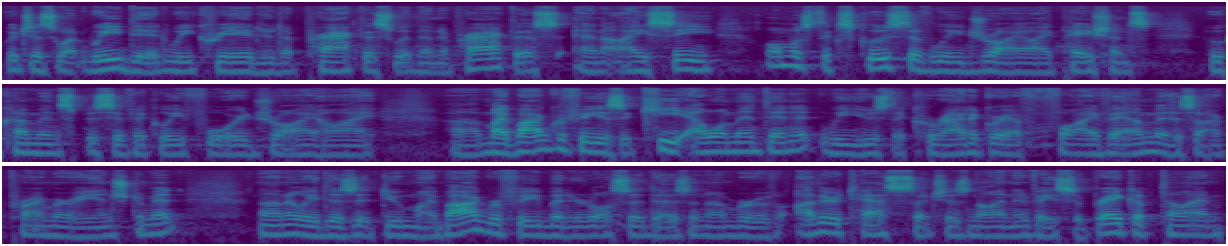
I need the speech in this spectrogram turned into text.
which is what we did. We created a practice within a practice, and I see almost exclusively dry eye patients who come in specifically for dry eye. Uh, meibography is a key element in it. We use the Keratograph 5M as our primary instrument. Not only does it do meibography, but it also does a number of other tests such as non-invasive breakup time,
